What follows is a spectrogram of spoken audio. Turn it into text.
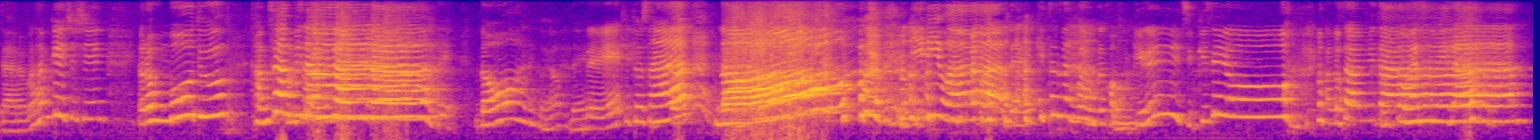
자, 여러분 함께 해주신 여러분 모두 감사합니다. 감사합니다. 네, 너 하는 거요. 네. 네. 키토산 너. 이리 와. 네, 키토산과 함께 건강을 지키세요. 감사합니다. 고맙습니다.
